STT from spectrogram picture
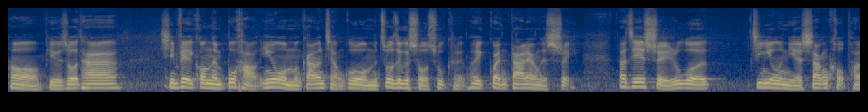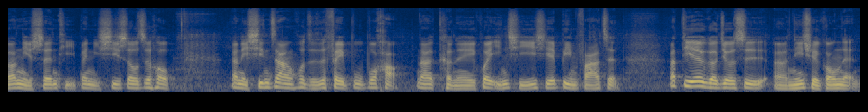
哦，比如说他心肺功能不好，因为我们刚刚讲过，我们做这个手术可能会灌大量的水。那这些水如果进入你的伤口，跑到你身体被你吸收之后，那你心脏或者是肺部不好，那可能也会引起一些并发症。那第二个就是呃凝血功能。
